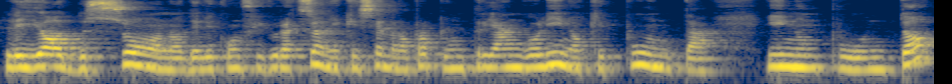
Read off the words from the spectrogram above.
le iod sono delle configurazioni che sembrano proprio un triangolino che punta in un punto,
